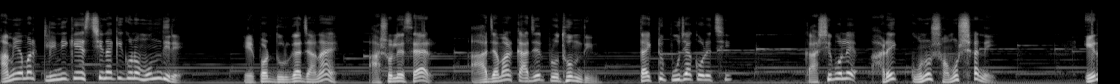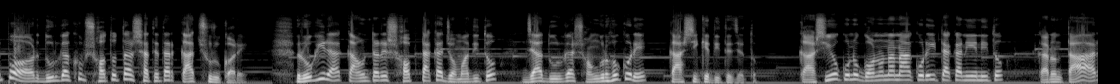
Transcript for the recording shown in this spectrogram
আমি আমার ক্লিনিকে এসছি নাকি কোনো মন্দিরে? এরপর দুর্গা জানায়, আসলে স্যার, আজ আমার কাজের প্রথম দিন তাই একটু পূজা করেছি। কাশি বলে, আরে, কোনো সমস্যা নেই। এরপর দুর্গা খুব সততার সাথে তার কাজ শুরু করে। রোগীরা কাউন্টারে সব টাকা জমা দিত, যা দুর্গা সংগ্রহ করে কাশিকে দিতে যেত। কাশিও কোনো গণনা না করেই টাকা নিয়ে নিত, কারণ তার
